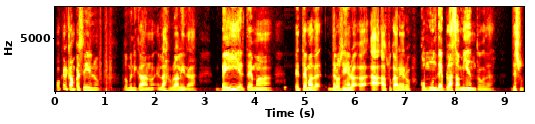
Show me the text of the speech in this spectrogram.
porque el campesino dominicano en la ruralidad veía el tema, el tema de, de los ingenieros a- a- azucareros como un desplazamiento ¿verdad? De, su,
